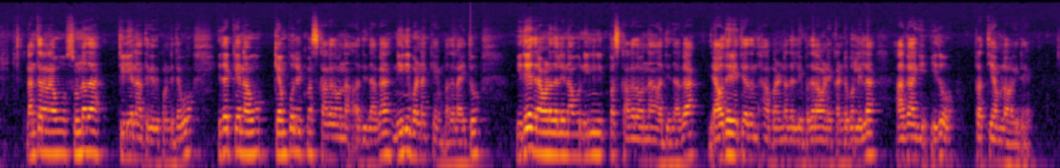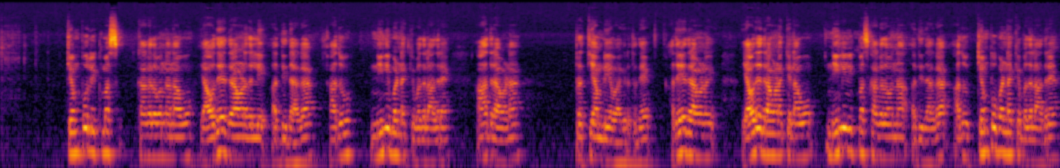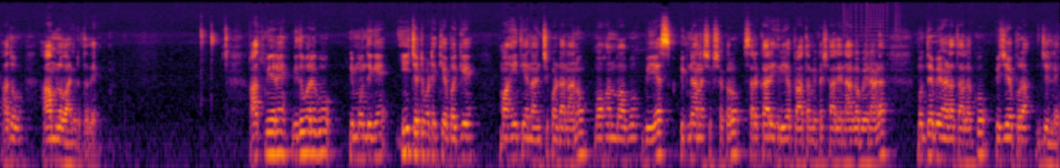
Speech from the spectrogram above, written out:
ನಂತರ ನಾವು ಸುಣ್ಣದ ತಿಳಿಯನ್ನು ತೆಗೆದುಕೊಂಡಿದ್ದೆವು ಇದಕ್ಕೆ ನಾವು ಕೆಂಪು ಲಿಟ್ಮಸ್ ಕಾಗದವನ್ನು ಅದ್ದಿದಾಗ ನೀಲಿ ಬಣ್ಣಕ್ಕೆ ಬದಲಾಯಿತು. ಇದೇ ದ್ರಾವಣದಲ್ಲಿ ನಾವು ನೀಲಿ ಲಿಟ್ಮಸ್ ಕಾಗದವನ್ನು ಅದ್ದಿದಾಗ ಯಾವುದೇ ರೀತಿಯಾದಂತಹ ಬಣ್ಣದಲ್ಲಿ ಬದಲಾವಣೆ ಕಂಡು ಬರಲಿಲ್ಲ. ಹಾಗಾಗಿ ಇದು ಪ್ರತ್ಯಾಮ್ಲವಾಗಿದೆ. ಕೆಂಪು ಲಿಟ್ಮಸ್ ಕಾಗದವನ್ನು ನಾವು ಯಾವುದೇ ದ್ರಾವಣದಲ್ಲಿ ಅದ್ದಿದಾಗ ಅದು ನೀಲಿ ಬಣ್ಣಕ್ಕೆ ಬದಲಾದರೆ ಆ ದ್ರಾವಣ ಪ್ರತ್ಯಾಮ್ಲೀಯವಾಗಿರುತ್ತದೆ. ಅದೇ ದ್ರಾವಣ, ಯಾವುದೇ ದ್ರಾವಣಕ್ಕೆ ನಾವು ನೀಲಿ ಲಿಟ್ಮಸ್ ಕಾಗದವನ್ನು ಅದ್ದಿದಾಗ ಅದು ಕೆಂಪು ಬಣ್ಣಕ್ಕೆ ಬದಲಾದರೆ ಅದು ಆಮ್ಲವಾಗಿರುತ್ತದೆ. ಆತ್ಮೀಯರೇ, ಇದುವರೆಗೂ ನಿಮ್ಮೊಂದಿಗೆ ಈ ಚಟುವಟಿಕೆಯ ಬಗ್ಗೆ ಮಾಹಿತಿಯನ್ನು ಹಂಚಿಕೊಂಡ ನಾನು ಮೋಹನ್ ಬಾಬು ಬಿ ಎಸ್ ವಿಜ್ಞಾನ ಶಿಕ್ಷಕರು, ಸರ್ಕಾರಿ ಹಿರಿಯ ಪ್ರಾಥಮಿಕ ಶಾಲೆ ನಾಗಬೇನಾಳ ಮುದ್ದೆಬೇಹಾಳ ತಾಲೂಕು ವಿಜಯಪುರ ಜಿಲ್ಲೆ.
